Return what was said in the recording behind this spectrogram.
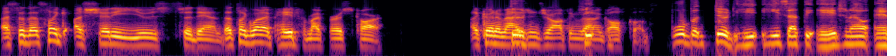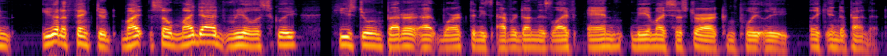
I said that's like a shitty used sedan. That's like what I paid for my first car. I couldn't imagine dropping that he- on golf clubs. Well, but dude, he he's at the age now, and you got to think, dude. My so my dad, realistically, he's doing better at work than he's ever done in his life, and me and my sister are completely like independent.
